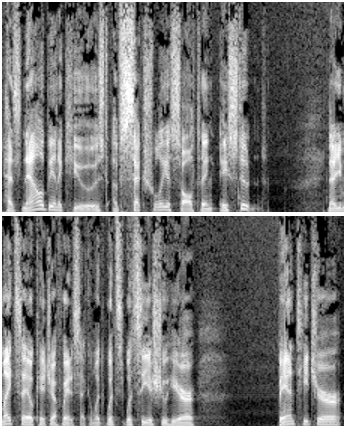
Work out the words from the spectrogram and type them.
has now been accused of sexually assaulting a student. Now, you might say, okay, Jeff, wait a second. What, what's, what's the issue here? Band teacher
